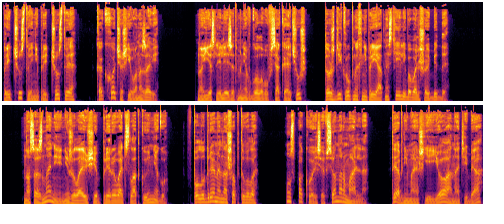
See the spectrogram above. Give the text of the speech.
Предчувствие, не предчувствие, как хочешь его назови. Но если лезет мне в голову всякая чушь, то жди крупных неприятностей либо большой беды. Но сознание, не желающее прерывать сладкую негу, в полудреме нашептывало «Успокойся, все нормально. Ты обнимаешь ее, она тебя,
